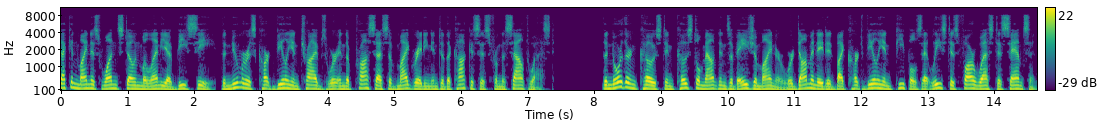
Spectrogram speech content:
2nd–1 stone millennia BC, the numerous Kartvelian tribes were in the process of migrating into the Caucasus from the southwest. The northern coast and coastal mountains of Asia Minor were dominated by Kartvelian peoples at least as far west as Samsun.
